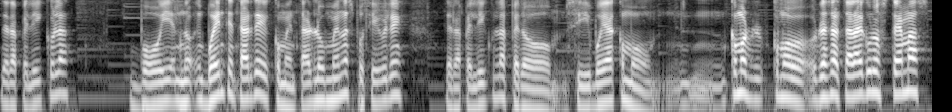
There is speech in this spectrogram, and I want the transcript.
de la película, voy, voy a intentar de comentar lo menos posible de la película, pero sí voy a como, como, como resaltar algunos temas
